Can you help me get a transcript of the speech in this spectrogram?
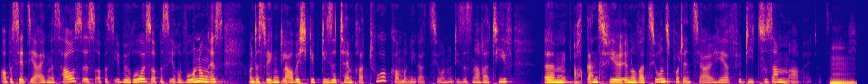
ob es jetzt ihr eigenes Haus ist, ob es ihr Büro ist, ob es ihre Wohnung ist. Und deswegen glaube ich, gibt diese Temperaturkommunikation und dieses Narrativ ähm, auch ganz viel Innovationspotenzial her für die Zusammenarbeit tatsächlich.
